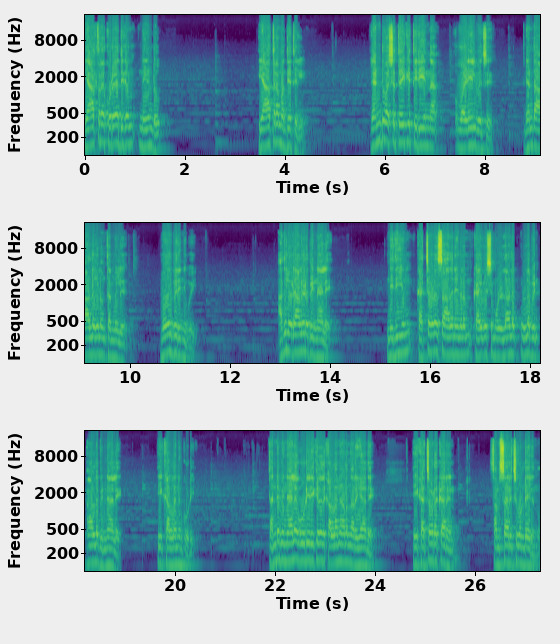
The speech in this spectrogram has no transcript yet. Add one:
യാത്ര കുറേയധികം നീണ്ടു. യാത്ര മധ്യത്തിൽ രണ്ടു വശത്തേക്ക് തിരിയുന്ന വഴിയിൽ വെച്ച് രണ്ടാളുകളും തമ്മിൽ വേർപിരിഞ്ഞുപോയി. അതിലൊരാളുടെ പിന്നാലെ നിധിയും കച്ചവട സാധനങ്ങളും കൈവശമുള്ള ഉള്ള ആളുടെ പിന്നാലെ ഈ കള്ളനും കൂടി. തന്റെ പിന്നാലെ കൂടിയിരിക്കുന്നത് കള്ളനാണെന്നറിയാതെ ഈ കച്ചവടക്കാരൻ സംസാരിച്ചു കൊണ്ടേയിരുന്നു.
